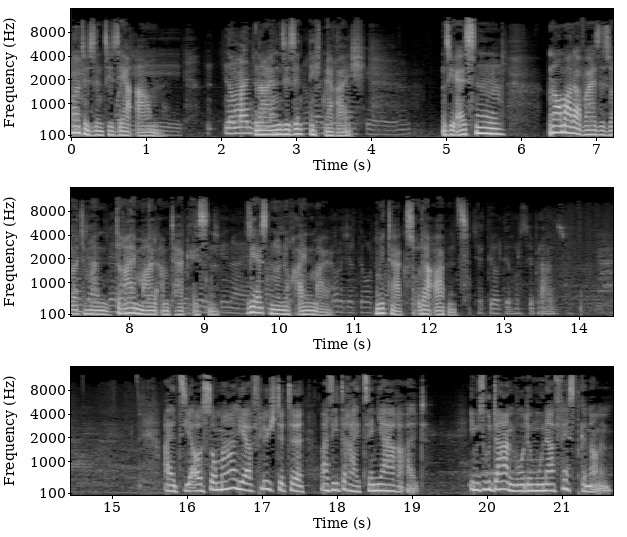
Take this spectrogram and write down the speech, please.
Heute sind sie sehr arm. Nein, sie sind nicht mehr reich. Sie essen. Normalerweise sollte man dreimal am Tag essen. Sie essen nur noch einmal. Mittags oder abends. Als sie aus Somalia flüchtete, war sie 13 Jahre alt. Im Sudan wurde Muna festgenommen.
